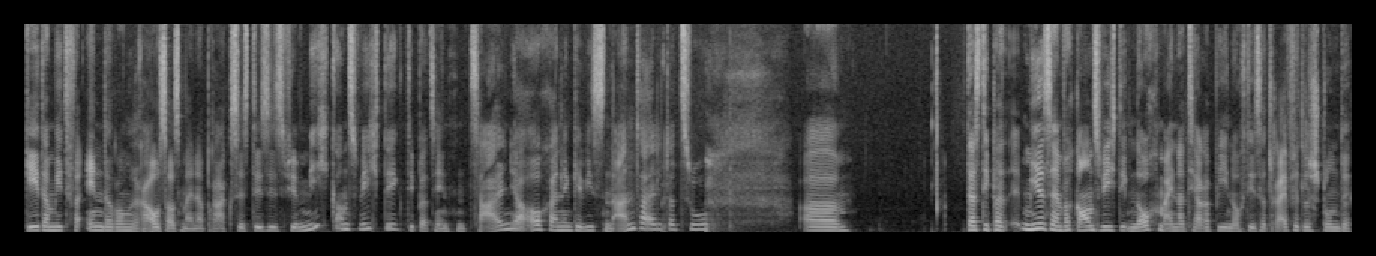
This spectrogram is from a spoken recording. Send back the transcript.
geht er mit Veränderung raus aus meiner Praxis. Das ist für mich ganz wichtig. Die Patienten zahlen ja auch einen gewissen Anteil dazu. Ähm, dass die, mir ist einfach ganz wichtig, nach meiner Therapie, nach dieser Dreiviertelstunde,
